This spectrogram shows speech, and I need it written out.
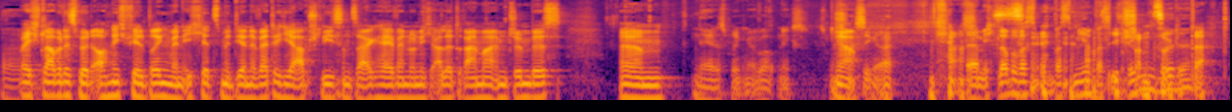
Weil ich glaube, das wird auch nicht viel bringen, wenn ich jetzt mit dir eine Wette hier abschließe und sage, hey, wenn du nicht alle dreimal im Gym bist, ähm, Nee, das bringt mir überhaupt nichts. Ist mir Ja. scheißegal. ja, Ähm, ich glaube, was- was mir was ich bringen so würde- gedacht.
